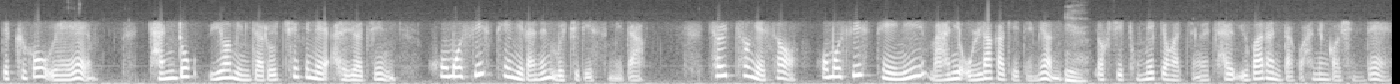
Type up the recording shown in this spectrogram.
근데 그거 외에 단독 위험 인자로 최근에 알려진 호모시스테인이라는 물질이 있습니다. 혈청에서 호모시스테인이 많이 올라가게 되면 예. 역시 동맥경화증을 잘 유발한다고 하는 것인데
